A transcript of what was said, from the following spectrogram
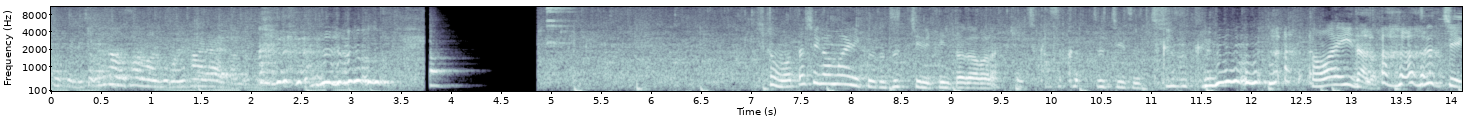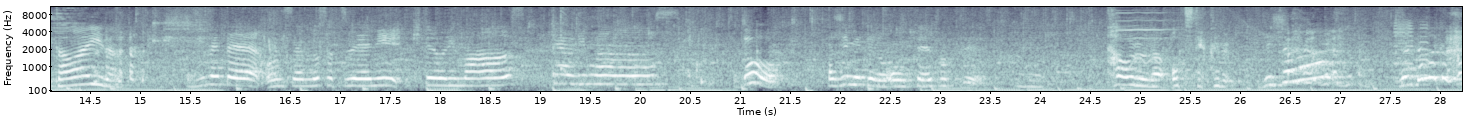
ここに無惨様のとこに入られたんだ。と思うしかも私が前に来るとズッチーにピントが合わない。近づくズッチーズッチ近づく可愛いだろズッチー可愛いだろ初めて温泉の撮影に来ております来ておりますどう初めての温泉撮影タオルが落ちてくる。でしょ？なかなか過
